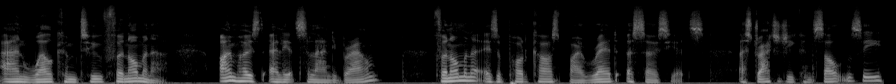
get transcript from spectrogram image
and welcome to Phenomena. I'm host Elliot Salandy Brown. Phenomena is a podcast by Red Associates, a strategy consultancy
